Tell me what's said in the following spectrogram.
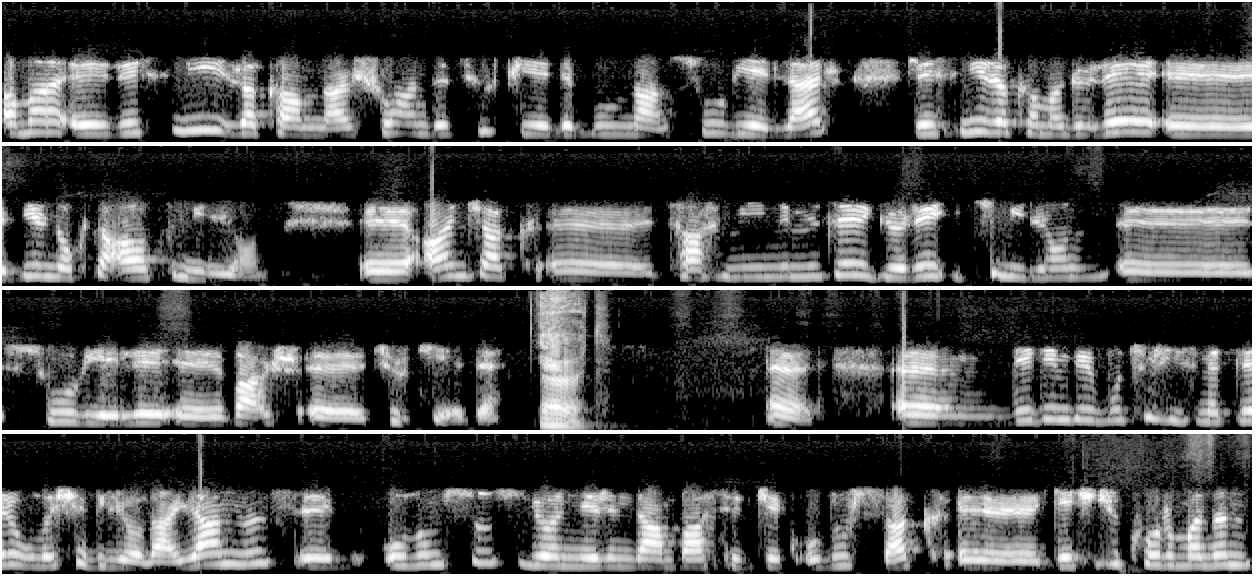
ama e, resmi rakamlar şu anda Türkiye'de bulunan Suriyeliler resmi rakama göre e, 1.6 milyon. E, ancak e, tahminimize göre 2 milyon e, Suriyeli e, var e, Türkiye'de. Evet. Evet. Ee, dediğim gibi bu tür hizmetlere ulaşabiliyorlar. Yalnız e, olumsuz yönlerinden bahsedecek olursak e, geçici korumanın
